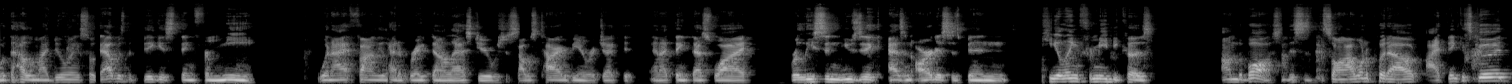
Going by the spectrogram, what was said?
What the hell am I doing? So that was the biggest thing for me when I finally had a breakdown last year. Was just I was tired of being rejected, and I think that's why releasing music as an artist has been healing for me because I'm the boss. This is the song I want to put out. I think it's good.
